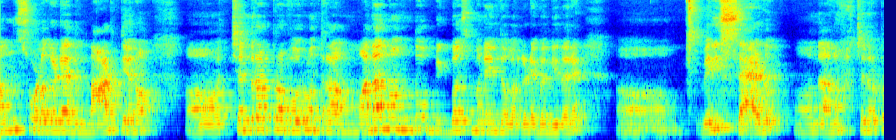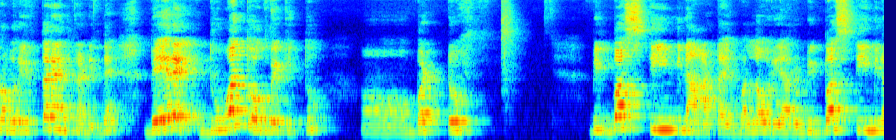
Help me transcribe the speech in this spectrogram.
ಮನಸ್ಸು ಒಳಗಡೆ ಅದನ್ನ ನಾಡ್ತೇನೋ ಚಂದ್ರಪ್ರಭ ಅವರು ಒಂಥರ ಮನನೊಂದು ಬಿಗ್ ಬಾಸ್ ಮನೆಯಿಂದ ಹೊರಗಡೆ ಬಂದಿದ್ದಾರೆ. ವೆರಿ ಸ್ಯಾಡು ನಾನು ಚಂದ್ರಪ್ರಭು ಅವರು ಇರ್ತಾರೆ ಅಂದ್ಕೊಂಡಿದ್ದೆ ಬೇರೆ ಧ್ರುವಂತ ಹೋಗ್ಬೇಕಿತ್ತು. ಬಟ್ ಬಿಗ್ ಬಾಸ್ ಟೀಮಿನ ಆಟ ಬಲ್ಲವ್ರು ಯಾರು? ಬಿಗ್ ಬಾಸ್ ಟೀಮಿನ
